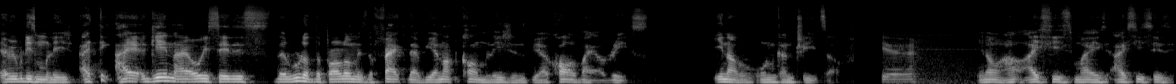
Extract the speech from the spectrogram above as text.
everybody's Malaysian? I think I again I always say this: the root of the problem is the fact that we are not called Malaysians; we are called by our race in our own country itself. yeah, you know how IC my IC says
